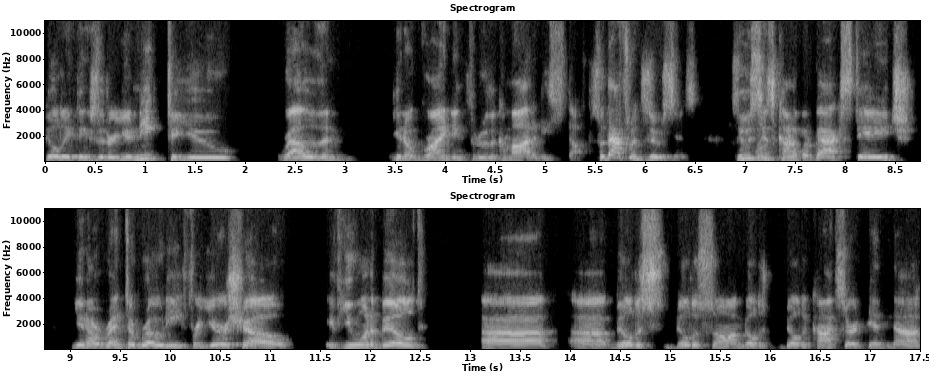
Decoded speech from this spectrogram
building things that are unique to you rather than you know grinding through the commodity stuff. So that's what Zus is. Zus right. is kind of a backstage, you know, rent a roadie for your show if you want to build uh, uh, build a build a song, build a build a concert in uh,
